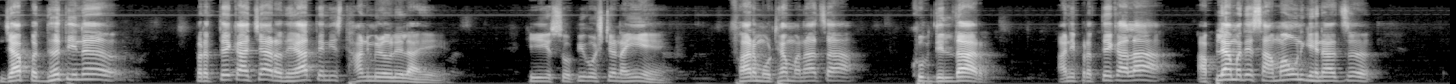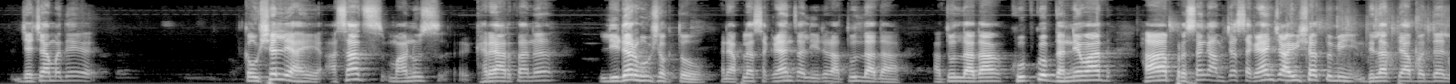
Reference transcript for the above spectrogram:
ज्या पद्धतीनं प्रत्येकाच्या हृदयात त्यांनी स्थान मिळवलेलं आहे ही सोपी गोष्ट नाही आहे फार मोठ्या मनाचा खूप दिलदार आणि प्रत्येकाला आपल्यामध्ये सामावून घेण्याचं ज्याच्यामध्ये कौशल्य आहे असाच माणूस खऱ्या अर्थानं लीडर होऊ शकतो. आणि आपल्या सगळ्यांचा लीडर अतुल दादा. अतुल दादा खूप खूप धन्यवाद. हा प्रसंग आमच्या सगळ्यांच्या आयुष्यात तुम्ही दिलात त्याबद्दल.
